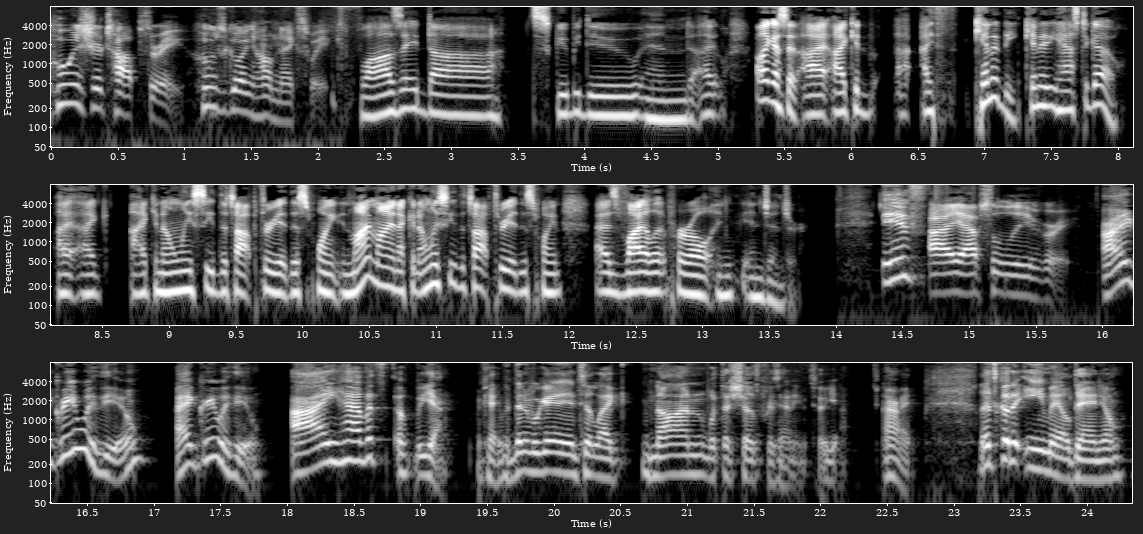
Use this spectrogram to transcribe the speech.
Who is your top three? Who's going home next week? Flazé Da, Scooby Doo, and I, like I said, I, I could, I, I, Kennedy, Kennedy has to go. I, I, I can only see the top three at this point. In my mind, I can only see the top three at this point as Violet, Pearl, and, and Ginger. If I absolutely agree. I agree with you. I agree with you. I have a th- oh, yeah. Okay, but then we're getting into like non what the show's presenting. So yeah. All right. Let's go to email, Daniel.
